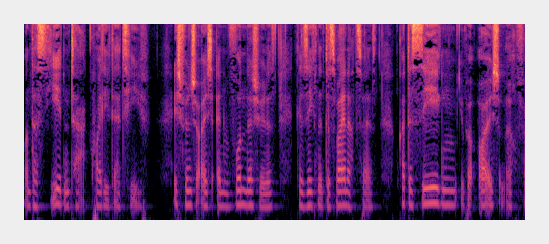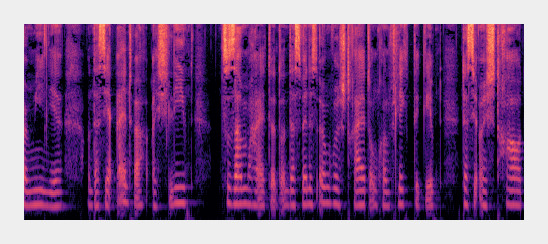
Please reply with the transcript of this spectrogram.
und das jeden Tag qualitativ. Ich wünsche euch ein wunderschönes, gesegnetes Weihnachtsfest. Gottes Segen über euch und eure Familie und dass ihr einfach euch liebt, zusammenhaltet und dass wenn es irgendwo Streit und Konflikte gibt, dass ihr euch traut,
